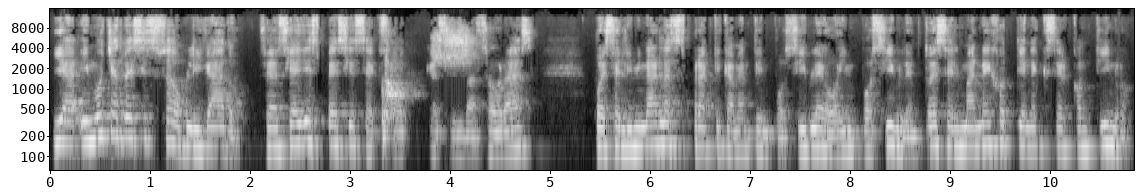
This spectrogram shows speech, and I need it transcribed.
Y, y muchas veces es obligado. O sea, si hay especies exóticas invasoras, pues eliminarlas es prácticamente imposible o imposible. Entonces el manejo tiene que ser continuo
